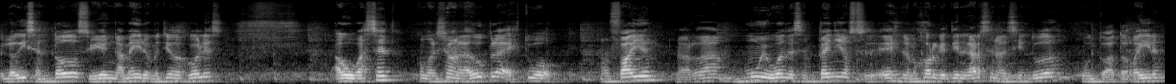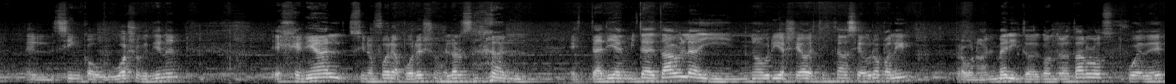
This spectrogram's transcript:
lo dicen todos. Si bien Gameiro metió dos goles, Aubacet, como le llaman la dupla, estuvo on fire. La verdad, muy buen desempeño. Es lo mejor que tiene el Arsenal, sin duda, junto a Torreira, el 5 uruguayo que tienen. Es genial, si no fuera por ellos, el Arsenal estaría en mitad de tabla y no habría llegado a esta instancia de Europa League. Pero bueno, el mérito de contratarlos fue de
